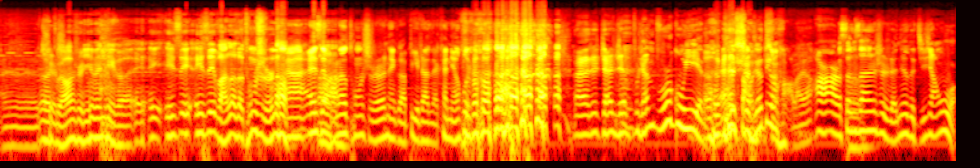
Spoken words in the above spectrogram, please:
但是呃，主要是因为那个 A A A C A C 完了的同时呢，啊，AC 啊。完了的，同时那个 B 站在开年会，呃，这人人人不是故意的，人是。早就定好了，二二三三是人家的吉祥物，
